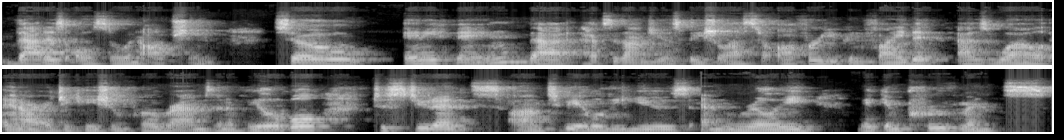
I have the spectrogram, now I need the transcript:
that is also an option. So anything that Hexagon Geospatial has to offer, you can find it as well in our education programs and available to students um, to be able to use and really make improvements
